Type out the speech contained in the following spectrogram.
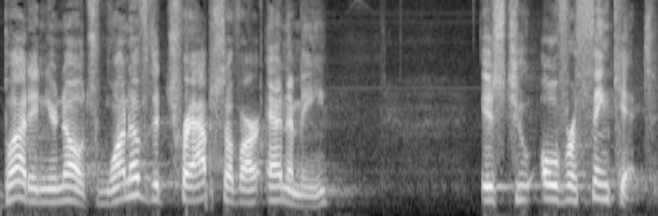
But in your notes, one of the traps of our enemy is to overthink it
